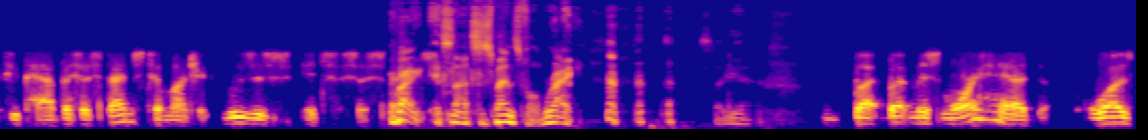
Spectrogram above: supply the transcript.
if you pad the suspense too much, it loses its suspense. Right. It's not suspenseful. Right. so, yeah. But but Miss Moorehead was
